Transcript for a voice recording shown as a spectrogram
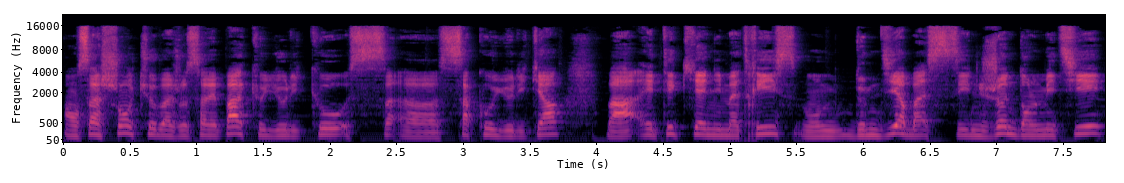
en sachant que bah je savais pas que Yoriko euh, Sako Yorika bah était qui animatrice, de me dire bah c'est une jeune dans le métier,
